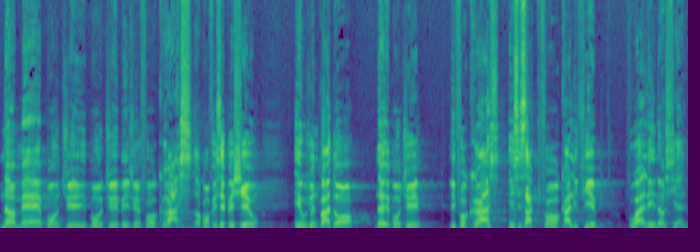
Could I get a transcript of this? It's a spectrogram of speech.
non mais bon Dieu, bon Dieu, besoin de grâce. Donc on fait ses péchés et ou joindre pardon, non mais bon Dieu, il faut grâce et c'est ça qu'il faut qualifier pour aller dans le ciel.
